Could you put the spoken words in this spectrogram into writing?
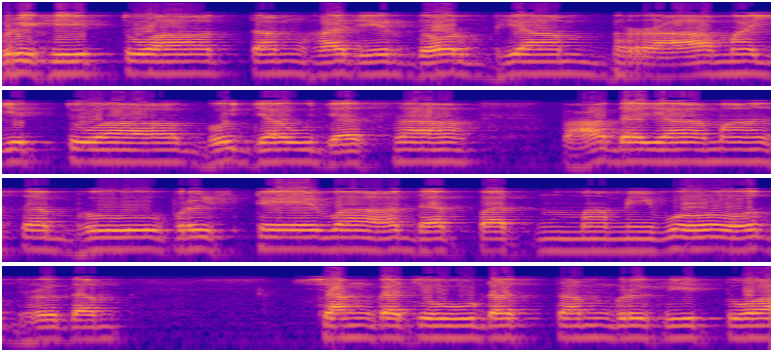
गृहीत्वा तं हरिर्दोर्भ्यां भ्रामयित्वा भुजौ जसा पादयामास भूपृष्ठे वादपद्ममिवोद्धृतम् शङ्खचूडस्थं गृहीत्वा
